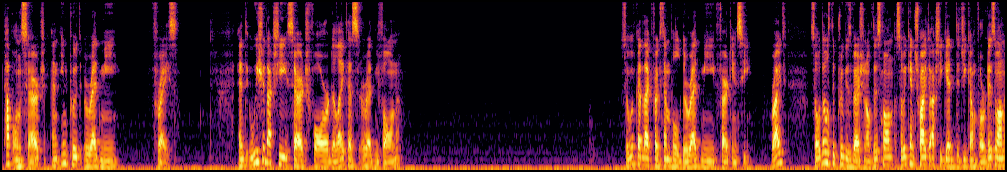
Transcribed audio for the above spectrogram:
tap on search and input Redmi phrase. And we should actually search for the latest Redmi phone So we've got like, for example, the Redmi 13C, right? So that was the previous version of this phone. So we can try to actually get the Gcam for this one.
